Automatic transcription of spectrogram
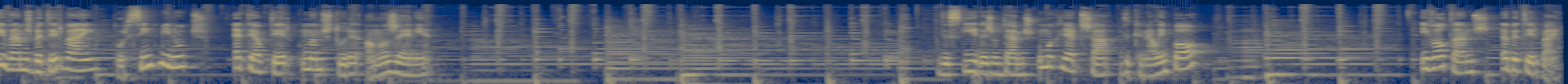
E vamos bater bem por 5 minutos até obter uma mistura homogénea. De seguida juntamos uma colher de chá de canela em pó e voltamos a bater bem.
